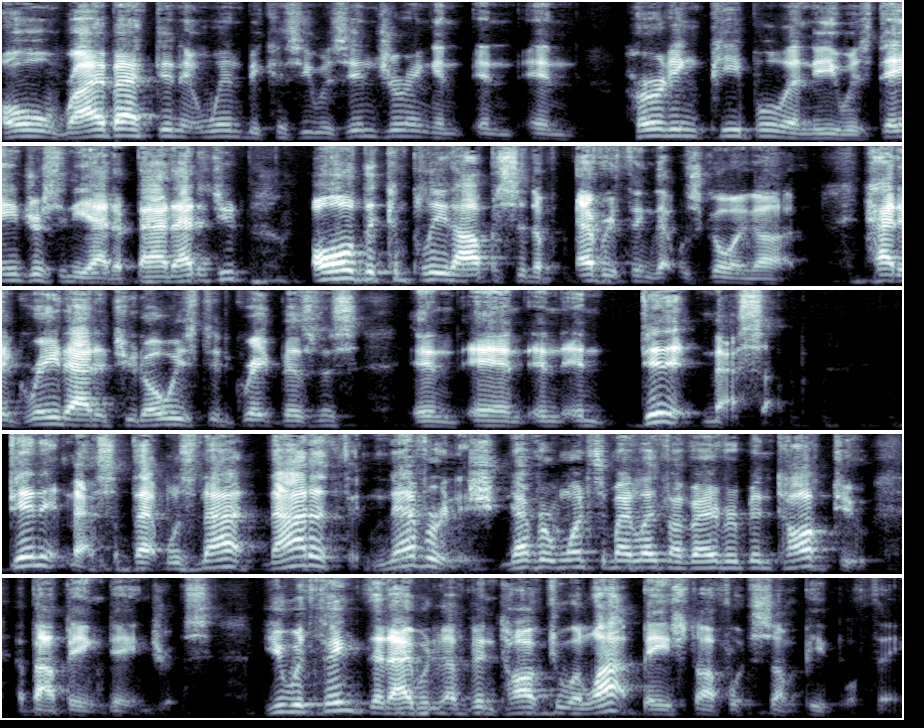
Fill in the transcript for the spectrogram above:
oh, Ryback didn't win because he was injuring and, and, and hurting people and he was dangerous and he had a bad attitude. All the complete opposite of everything that was going on. Had a great attitude, always did great business, and and and, and didn't mess up. Didn't mess up. That was not not a thing. Never an issue. Never once in my life have I ever been talked to about being dangerous. You would think that I would have been talked to a lot based off what some people think.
